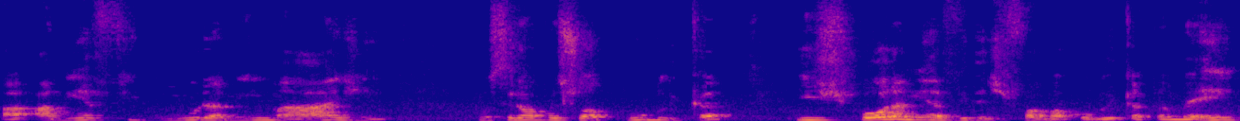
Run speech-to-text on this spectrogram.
a, a minha figura, a minha imagem, por ser uma pessoa pública e expor a minha vida de forma pública também,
